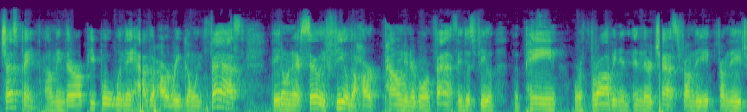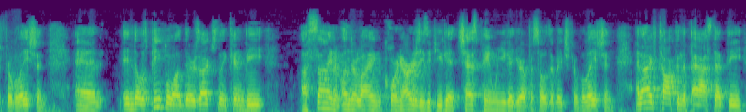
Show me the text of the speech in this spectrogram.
chest pain. I mean, there are people when they have their heart rate going fast, they don't necessarily feel the heart pounding or going fast. They just feel the pain or throbbing in, in their chest from the from the atrial fibrillation. And in those people, uh, there's actually can be a sign of underlying coronary heart disease if you get chest pain when you get your episodes of atrial fibrillation. And I've talked in the past that the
